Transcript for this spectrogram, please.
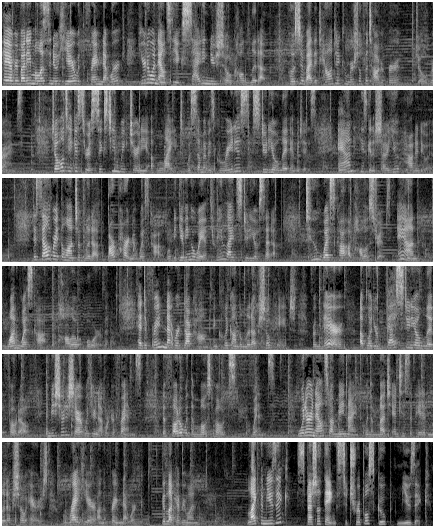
Hey everybody, Melissa New here with the Framed Network, here to announce the exciting new show called Lit Up, hosted by the talented commercial photographer Joel Grimes. Joel will take us through a 16 week journey of light with some of his greatest studio lit images, and he's going to show you how to do it. To celebrate the launch of Lit Up, our partner Westcott will be giving away a three light studio setup, two Westcott Apollo strips, and one Westcott Apollo orb. Head to framednetwork.com and click on the Lit Up show page. From there, upload your best studio lit photo and be sure to share it with your network of friends. The photo with the most votes wins. Winner announced on May 9th when the much anticipated Lit Up show airs, right here on the Framed Network. Good luck, everyone. Like the music? Special thanks to Triple Scoop Music.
